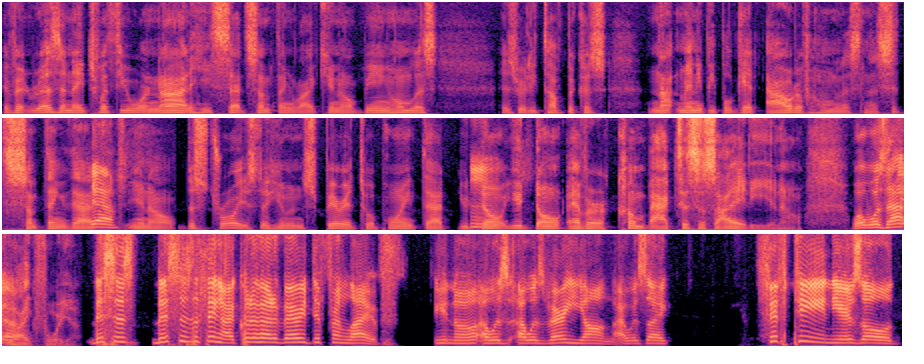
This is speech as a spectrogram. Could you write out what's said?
if it resonates with you or not. He said something like, you know, being homeless is really tough because not many people get out of homelessness. It's something that Yeah. you know destroys the human spirit to a point that you hmm. don't you don't ever come back to society. You know, what was that Yeah. like for you? this is this is the thing i could have had a very different life you know i was i was very young i was like 15 years old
